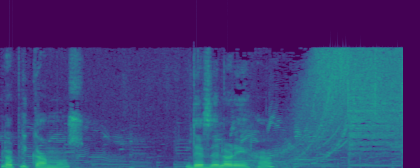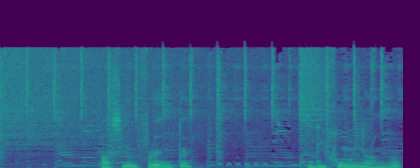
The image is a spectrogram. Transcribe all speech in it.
Lo aplicamos desde la oreja hacia el frente difuminando.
